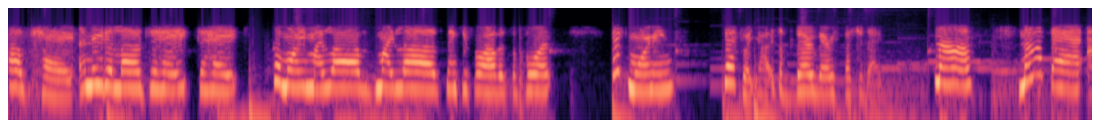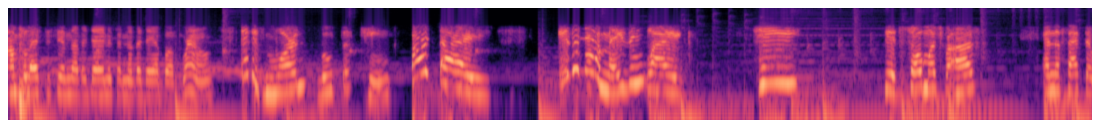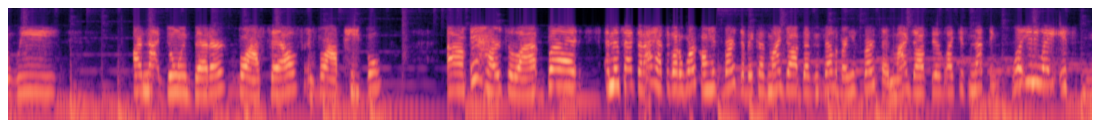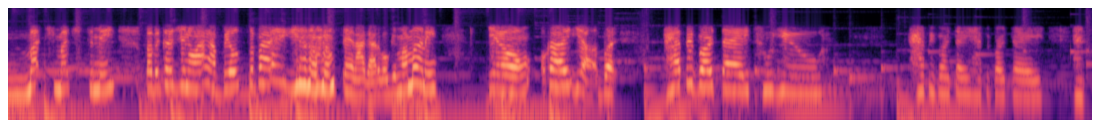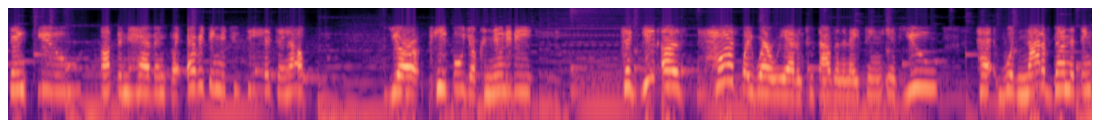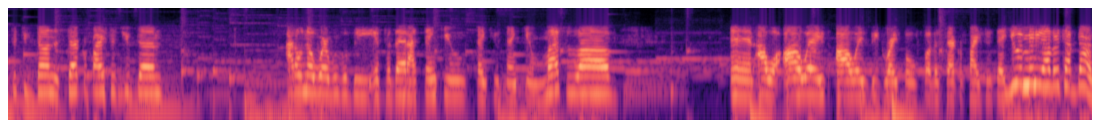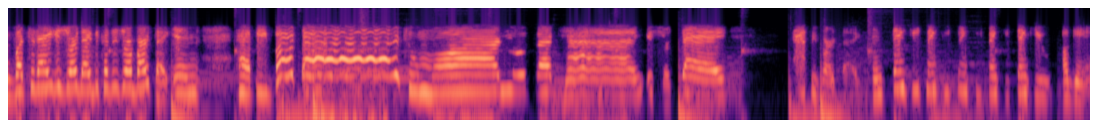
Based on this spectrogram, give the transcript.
Okay, Anita, love to hate to hate. Good morning, my love, my love. Thank you for all the support. This morning, guess what, y'all? It's a very, very special day. Nah, not that I'm blessed to see another day and it's another day above ground. It is Martin Luther King's birthday. Isn't that amazing? Like, he did so much for us, and the fact that we are not doing better for ourselves and for our people, um, it hurts a lot. But and the fact that I have to go to work on his birthday because my job doesn't celebrate his birthday. My job feels like it's nothing. Well, anyway, it's much, much to me. But because, you know, I have bills to pay, you know what I'm saying? I got to go get my money, you know, okay? Yeah, but happy birthday to you. Happy birthday, happy birthday. And thank you up in heaven for everything that you did to help your people, your community, to get us halfway where we're at in 2018. If you would not have done the things that you've done, the sacrifices you've done, I don't know where we would be. And for that, I thank you, thank you, thank you. Much love. And I will always, always be grateful for the sacrifices that you and many others have done. But today is your day because it's your birthday. And happy birthday Martin. It's your day. Happy birthday. And thank you, thank you, thank you, thank you, thank you again.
